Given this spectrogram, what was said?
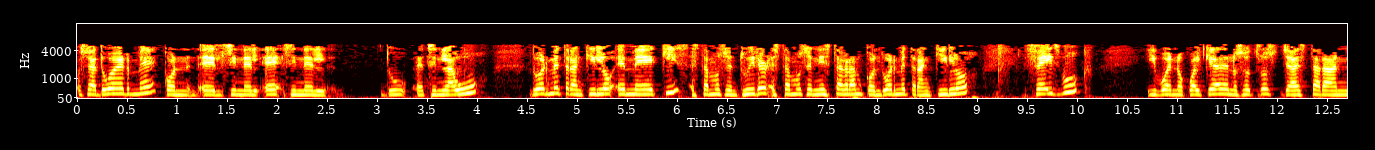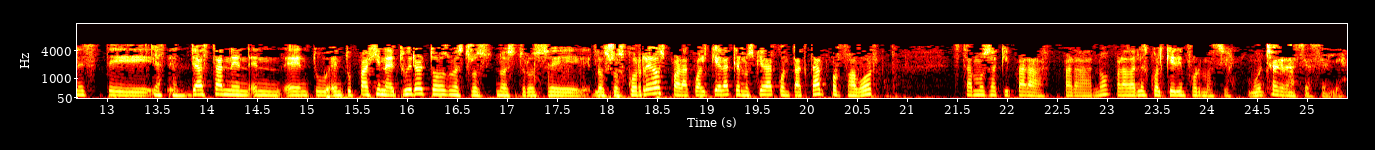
o sea, duerme con el sin el E, sin el du- eh, sin la U. Duerme Tranquilo MX, estamos en Twitter, estamos en Instagram con Duerme Tranquilo, Facebook y bueno, cualquiera de nosotros ya estarán este ya están, en, en, en tu en tu página de Twitter todos nuestros nuestros eh, nuestros correos para cualquiera que nos quiera contactar, por favor. Estamos aquí para para no, para darles cualquier información. Muchas gracias, Celia.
